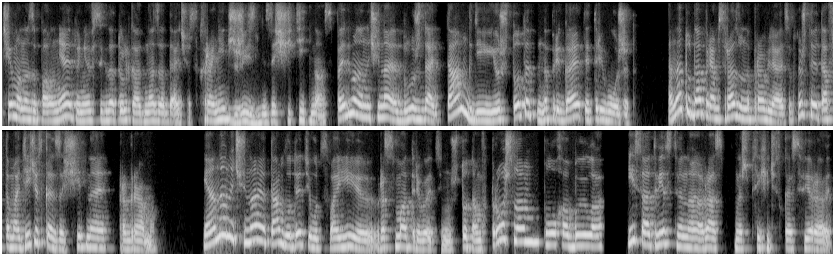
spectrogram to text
Чем она заполняет? У нее всегда только одна задача – сохранить жизнь, защитить нас. Поэтому она начинает блуждать там, где ее что-то напрягает и тревожит. Она туда прям сразу направляется, потому что это автоматическая защитная программа. И она начинает там вот эти вот свои рассматривать, что там в прошлом плохо было. И, соответственно, раз наша психическая сфера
